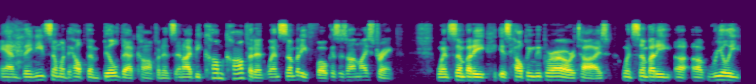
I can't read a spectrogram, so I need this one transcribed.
and they need someone to help them build that confidence. And I become confident when somebody focuses on my strength when somebody is helping me prioritize, when somebody uh, uh, really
